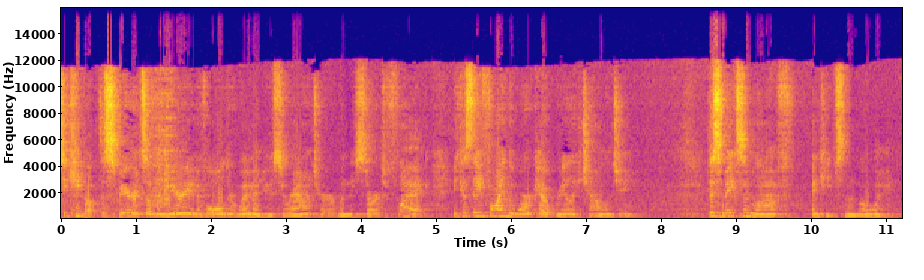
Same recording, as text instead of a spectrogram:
to keep up the spirits of the myriad of older women who surround her when they start to flag, because they find the workout really challenging. This makes them laugh and keeps them going.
